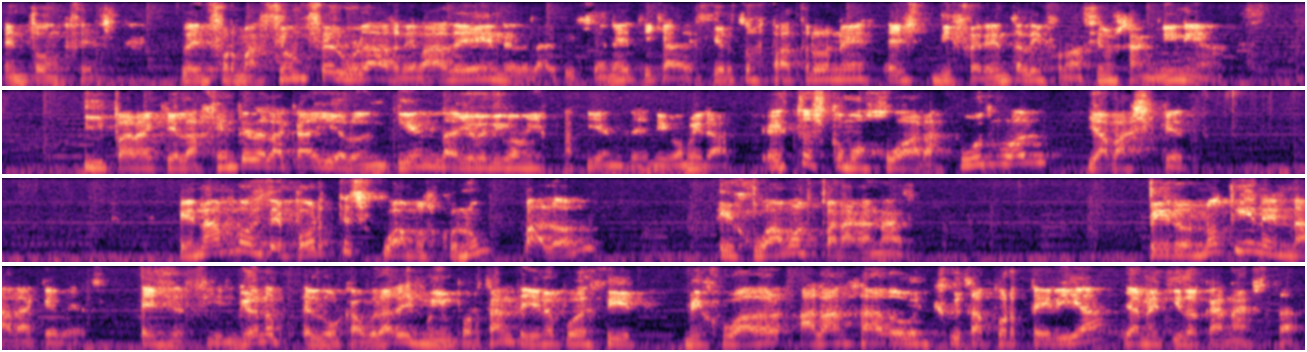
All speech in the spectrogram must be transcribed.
Entonces, la información celular del ADN, de la epigenética, de ciertos patrones, es diferente a la información sanguínea. Y para que la gente de la calle lo entienda, yo le digo a mis pacientes, digo, mira, esto es como jugar a fútbol y a básquet. En ambos deportes jugamos con un balón y jugamos para ganar pero no tienen nada que ver. Es decir, yo no, el vocabulario es muy importante. Yo no puedo decir, mi jugador ha lanzado un chute a portería y ha metido canasta.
